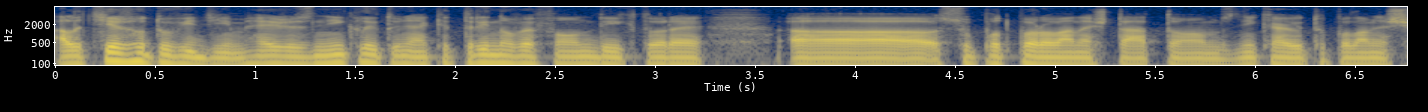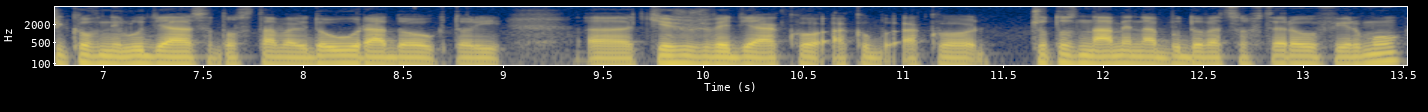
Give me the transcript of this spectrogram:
ale tiež ho tu vidím, hej, že vznikli tu nejaké tri nové fondy, ktoré uh, sú podporované štátom, vznikajú tu podľa mňa šikovní ľudia, sa dostávajú do úradov, ktorí uh, tiež už vedia, ako, ako, ako, čo to znamená budovať softverovú firmu.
